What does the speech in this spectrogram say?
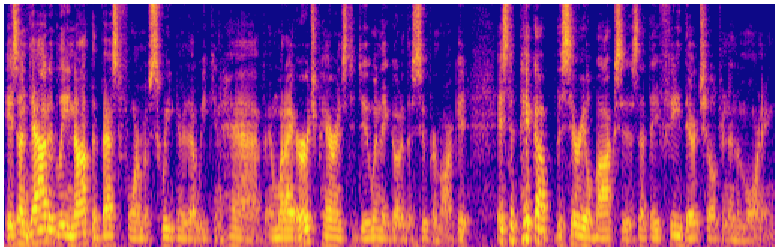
is undoubtedly not the best form of sweetener that we can have. And what I urge parents to do when they go to the supermarket is to pick up the cereal boxes that they feed their children in the morning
